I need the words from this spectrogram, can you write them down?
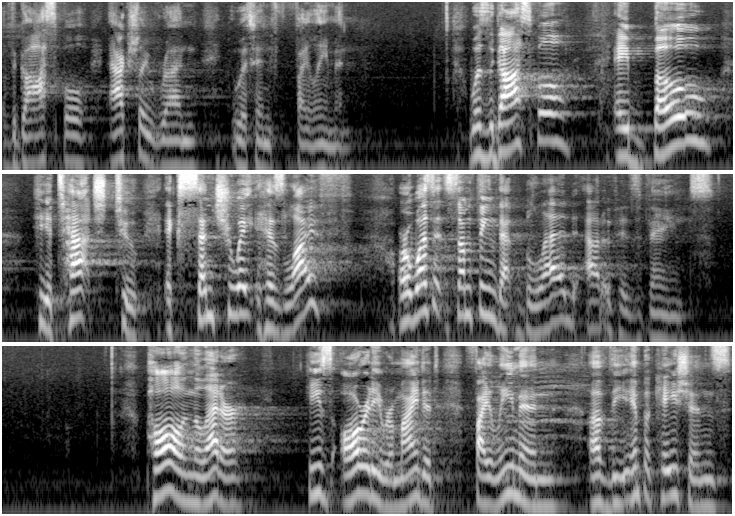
of the gospel actually run within Philemon? Was the gospel a bow he attached to accentuate his life? Or was it something that bled out of his veins? Paul, in the letter, he's already reminded Philemon of the implications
